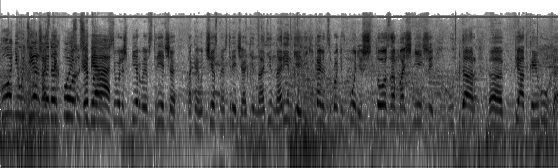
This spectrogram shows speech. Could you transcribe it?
Бонни А удерживает тех этот пояс у себя. это всего лишь первая встреча, такая вот честная встреча один на один на ринге. Вики Каменцев против Бонни. Что за мощнейший удар э, пяткой в ухо.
